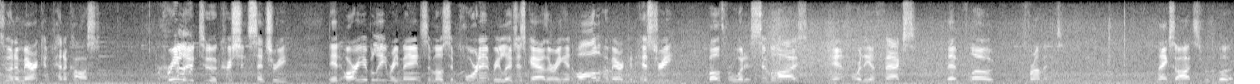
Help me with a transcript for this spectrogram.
to an American Pentecost, prelude to a Christian century. It arguably remains the most important religious gathering in all of American history, both for what it symbolized and for the effects that flowed from it. Thanks, Otts, for the book.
